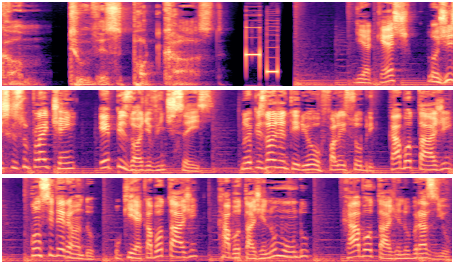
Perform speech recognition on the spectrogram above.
Welcome to this podcast. Guia Cash, Logística e Supply Chain, episódio 26. No episódio anterior, falei sobre cabotagem, considerando o que é cabotagem, cabotagem no mundo, cabotagem no Brasil.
